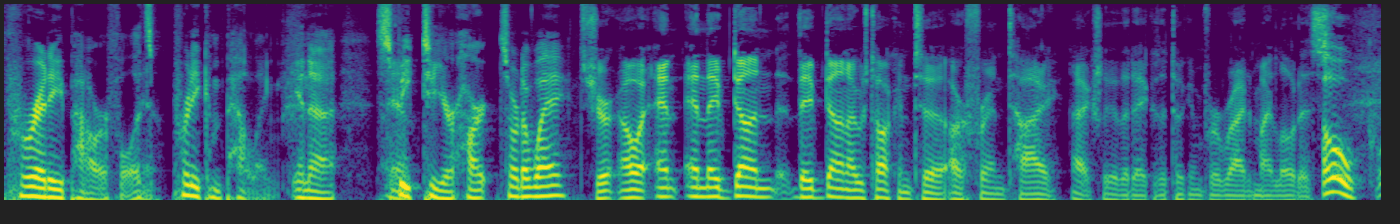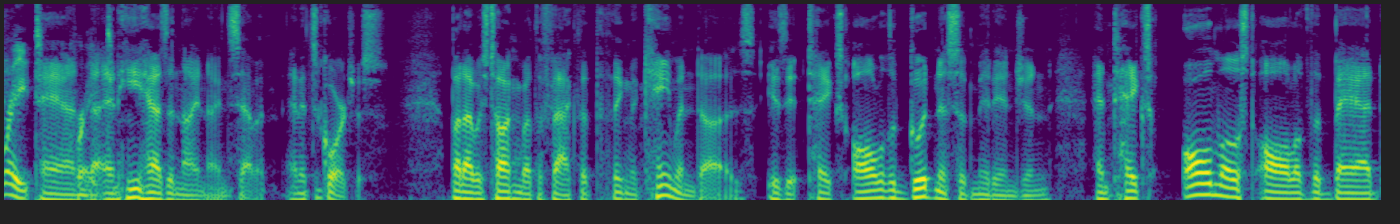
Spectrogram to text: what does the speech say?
pretty powerful. It's pretty compelling in a speak to your heart sort of way. Sure. Oh, and and they've done they've done. I was talking to our friend Ty actually the other day because I took him for a ride in my Lotus. Oh, great, and great. and he has a 997 and it's gorgeous. But I was talking about the fact that the thing the Cayman does is it takes all of the goodness of mid-engine and takes almost all of the bad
